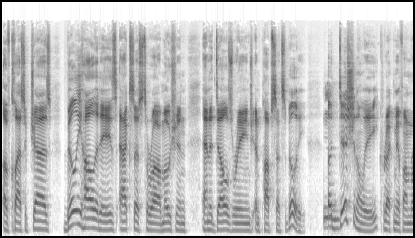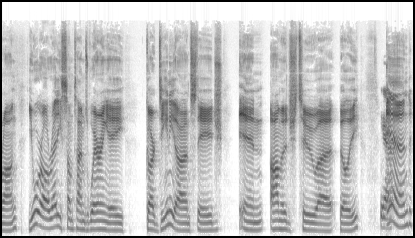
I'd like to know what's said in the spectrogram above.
of classic jazz, Billie Holiday's access to raw emotion, and Adele's range and pop sensibility. Additionally, correct me if I'm wrong, you were already sometimes wearing a gardenia on stage in homage to uh, Billie. Yeah. And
